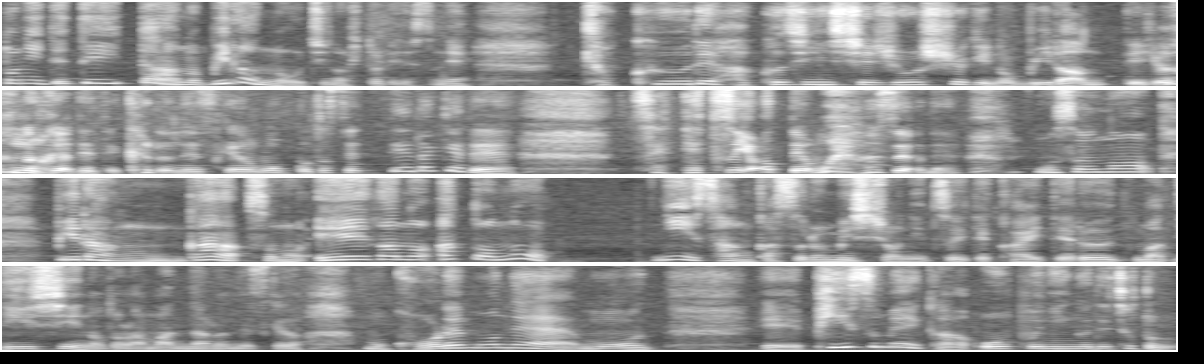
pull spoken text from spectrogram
トに出ていたあのヴィランのうちの一人ですね極右で白人至上主義のヴィランっていうのが出てくるんですけどもうこの設定だけで設定強って思いますよね。もうそのヴィランがその映画の後のに参加するミッションについて書いてる、まあ、DC のドラマになるんですけどもうこれもねもう、えー、ピースメーカーオープニングでちょっと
